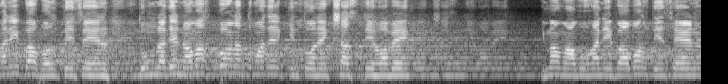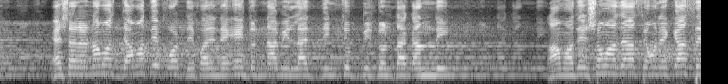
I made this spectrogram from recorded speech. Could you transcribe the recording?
হানিফা বলতেছেন, তোমরা যে নামাজ পড়ো না, তোমাদের কিন্তু অনেক শাস্তি হবে। ইমাম আবু হানিফা বলতেছেন, এশারের নামাজ জামাতে পড়তে পারি না এই জন্য আমি লাখ দিন চব্বিশ ঘণ্টা কান্দি। আমাদের সমাজে আছে, অনেকে আছে,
